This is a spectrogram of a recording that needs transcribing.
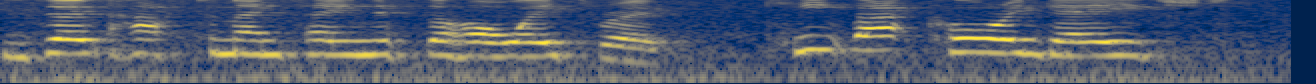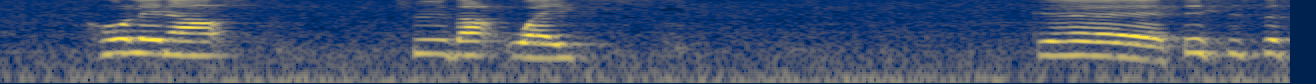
You don't have to maintain this the whole way through. Keep that core engaged, pulling up through that waist. Good. This is the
